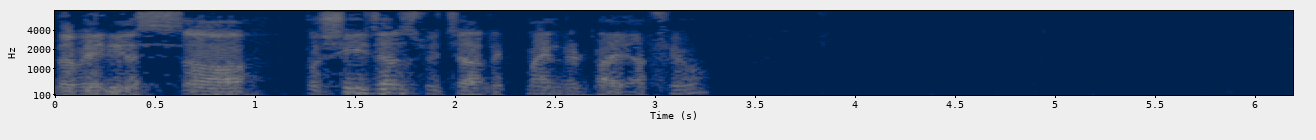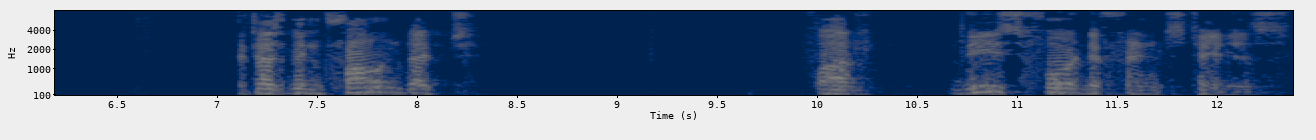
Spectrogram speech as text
the various uh, procedures which are recommended by FAO. It has been found that for these four different stages,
